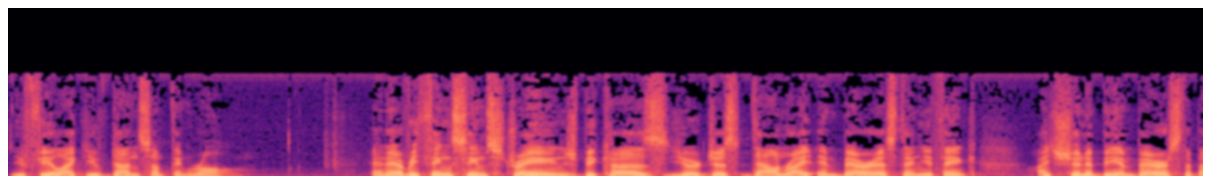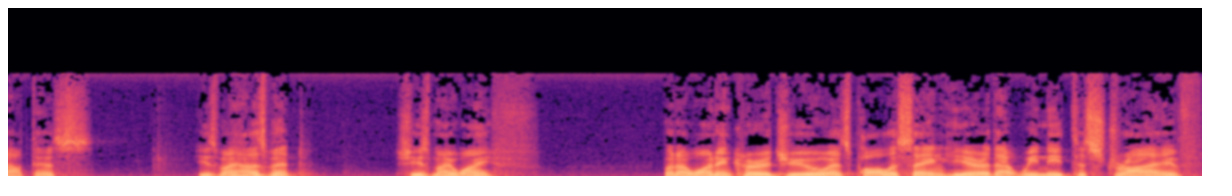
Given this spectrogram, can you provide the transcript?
You feel like you've done something wrong. And everything seems strange because you're just downright embarrassed and you think, I shouldn't be embarrassed about this. He's my husband. She's my wife. But I want to encourage you, as Paul is saying here, that we need to strive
